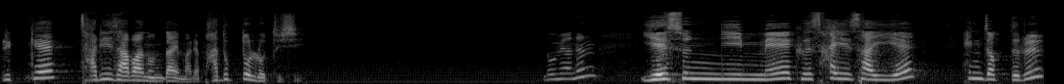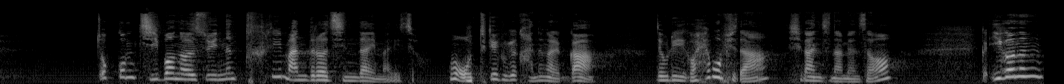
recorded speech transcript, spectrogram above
이렇게 자리 잡아 놓는다 이 말이에요. 바둑돌 놓듯이. 놓으면은 예수님의 그 사이사이에 행적들을 조금 집어넣을 수 있는 틀이 만들어진다 이 말이죠. 그럼 어떻게 그게 가능할까? 이제 우리 이거 해봅시다. 시간 지나면서. 그러니까 이거는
